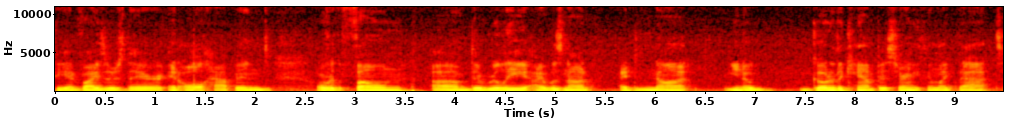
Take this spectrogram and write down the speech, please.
the advisors there, it all happened over the phone. Um, there really, I was not, I did not, you know, go to the campus or anything like that.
